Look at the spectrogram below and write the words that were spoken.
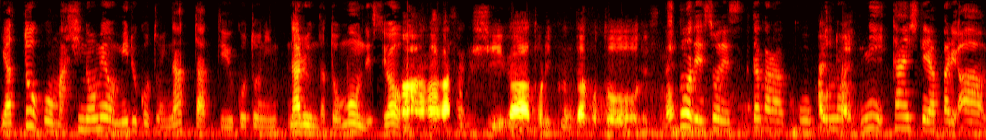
やっと、こう、まあ、日の目を見ることになったっていうことになるんだと思うんですよ。まあ、長崎市が取り組んだことですね。そうです、そうです。だから、ここの、はいはいに対してやっぱり、ああ、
